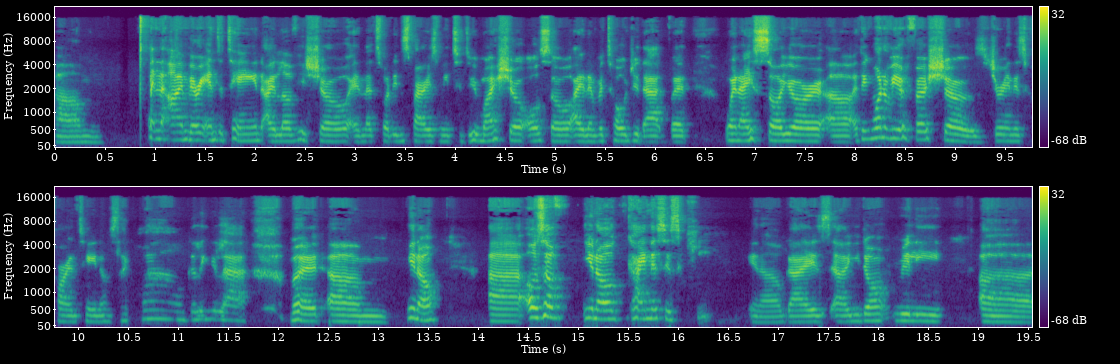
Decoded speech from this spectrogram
Um, and I'm very entertained. I love his show, and that's what inspires me to do my show. Also, I never told you that, but when I saw your, uh, I think one of your first shows during this quarantine, I was like, wow, galengila!" But um, you know, uh, also, you know, kindness is key. You know, guys, uh, you don't really uh,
